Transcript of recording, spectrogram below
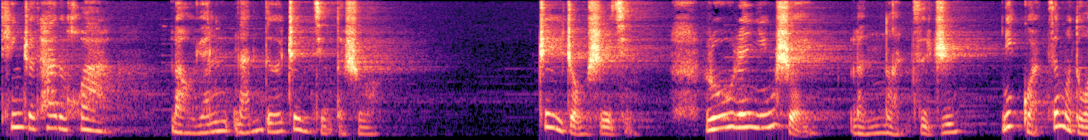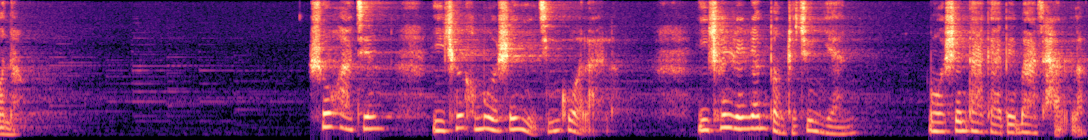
听着他的话，老袁难得正经的说：“这种事情，如人饮水，冷暖自知。你管这么多呢？说话间，以琛和陌生已经过来了。以琛仍然绷着俊颜，陌生大概被骂惨了，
